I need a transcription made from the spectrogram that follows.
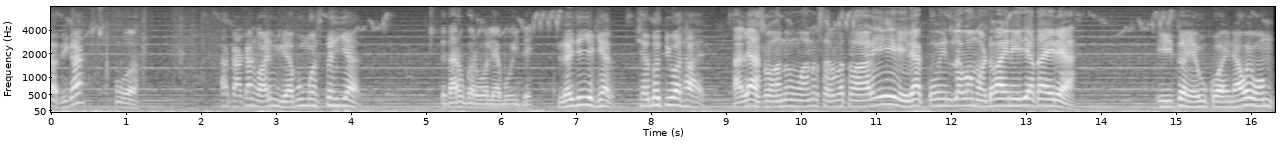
તે અભિકા ઓવા આ કાકાને વાડીમાં લેબુ મસ્ત છે યાર તે તારું કરવો લેબુ ઈ દે. લઈ જઈએ ઘેર. શરબત પીવા થાય અલ્યા સોનું વાનું શરબત વાળી. રે કોઈ એટલે આમ અડવાય નહીં જતા રહ્યા. એ તો એવું કોઈ ના હોય ઓમ.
